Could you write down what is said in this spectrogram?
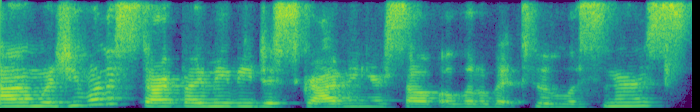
Um, would you want to start by maybe describing yourself a little bit to the listeners?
